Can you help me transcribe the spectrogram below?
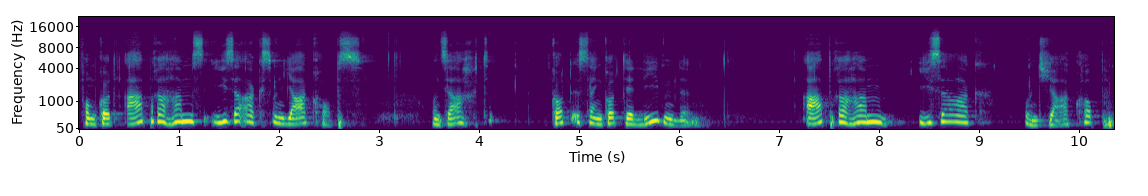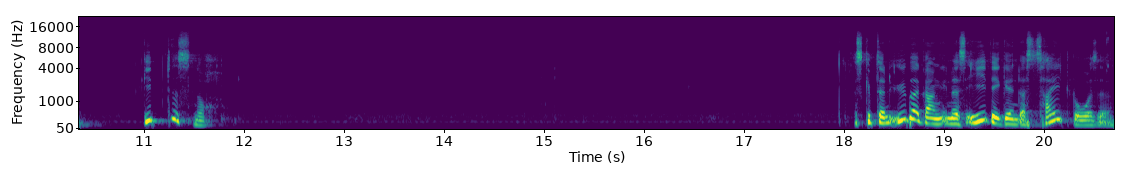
vom Gott Abrahams, Isaaks und Jakobs und sagt, Gott ist ein Gott der Lebenden. Abraham, Isaak und Jakob gibt es noch. Es gibt einen Übergang in das Ewige, in das Zeitlose.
